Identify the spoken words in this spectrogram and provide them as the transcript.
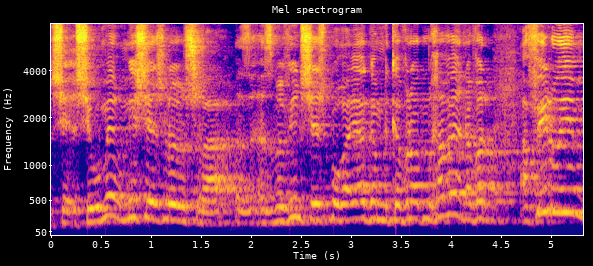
שהוא אומר מי שיש לו יושרה אז, אז מבין שיש פה ראייה גם לכוונת מכוון אבל אפילו אם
